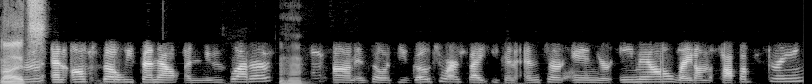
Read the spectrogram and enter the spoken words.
No, Mhm. And also, we send out a newsletter. Mhm. Um, and so, if you go to our site, you can enter in your email right on the pop up screen,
